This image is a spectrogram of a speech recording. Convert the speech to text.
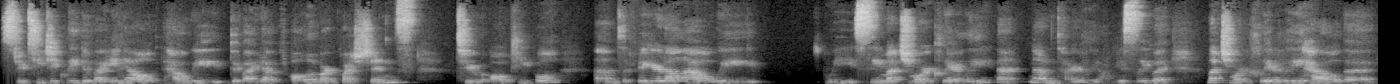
strategically dividing out how we divide up all of our questions to all people um, to figure it all out. We we see much more clearly, not not entirely obviously, but much more clearly how the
